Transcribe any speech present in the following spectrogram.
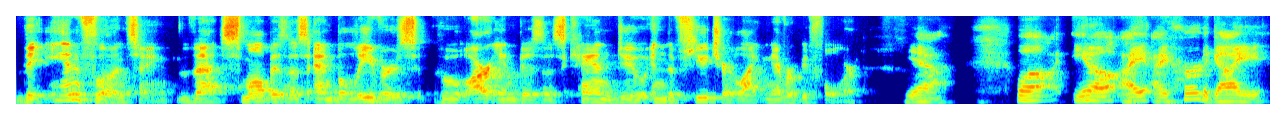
the influencing that small business and believers who are in business can do in the future like never before. Yeah. Well, you know, I, I heard a guy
